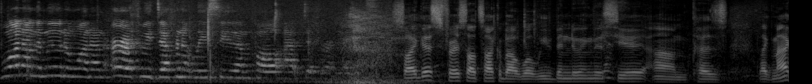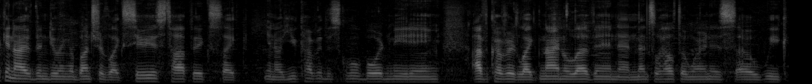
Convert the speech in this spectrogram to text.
one on the moon and one on Earth, we definitely see them fall at different rates. So I guess first I'll talk about what we've been doing this year, um, because like Mac and I have been doing a bunch of like serious topics, like you know you covered the school board meeting, I've covered like 9/11 and mental health awareness uh, week.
